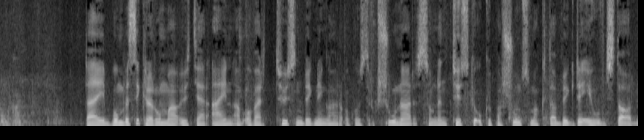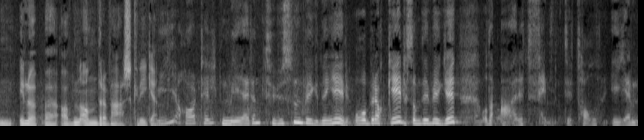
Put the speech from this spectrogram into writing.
bunkeren? De bombesikre rommene utgjør én av over 1000 bygninger og konstruksjoner som den tyske okkupasjonsmakta bygde i hovedstaden i løpet av den andre verdenskrigen. Vi har telt mer enn 1000 bygninger og brakker som de bygget, og det er et femtitall igjen.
